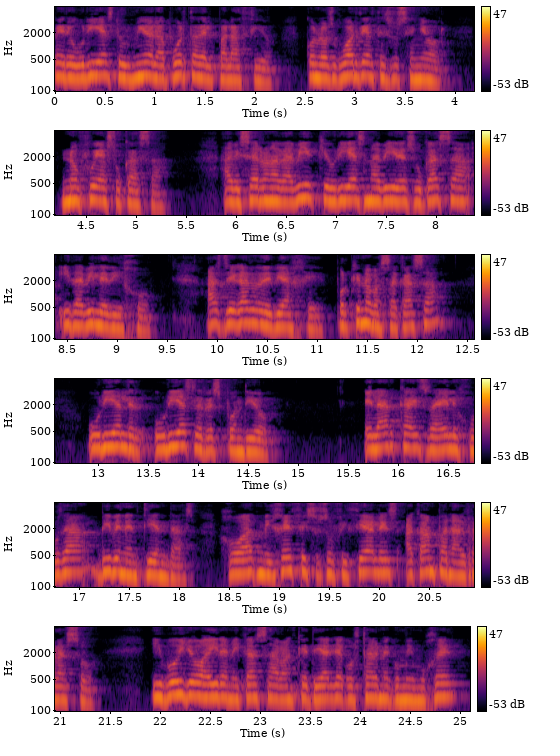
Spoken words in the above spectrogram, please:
Pero Urías durmió a la puerta del palacio, con los guardias de su señor. No fue a su casa. Avisaron a David que Urías no había ido a su casa y David le dijo, Has llegado de viaje, ¿por qué no vas a casa? Urías le, le respondió, El arca Israel y Judá viven en tiendas, Joab mi jefe y sus oficiales acampan al raso, y voy yo a ir a mi casa a banquetear y acostarme con mi mujer.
